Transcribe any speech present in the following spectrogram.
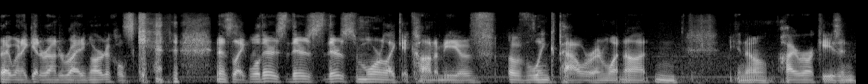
Right when I get around to writing articles again, and it's like, well, there's there's there's more like economy of of link power and whatnot, and you know hierarchies and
